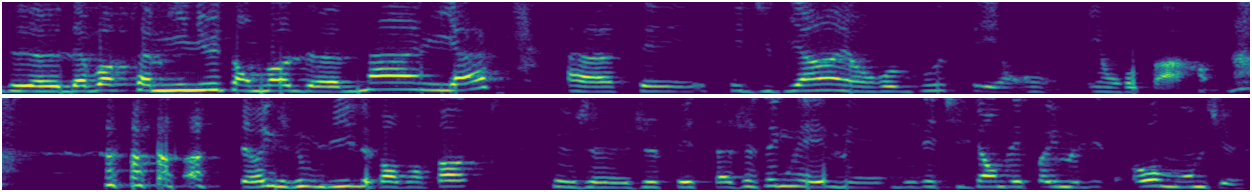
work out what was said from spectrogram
d'avoir cinq minutes en mode maniaque fait, fait, du bien et on rebooste et on, et on repart. c'est vrai que j'oublie de temps en temps que je, je, fais ça. Je sais que mes, mes étudiants, des fois, ils me disent Oh mon Dieu,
